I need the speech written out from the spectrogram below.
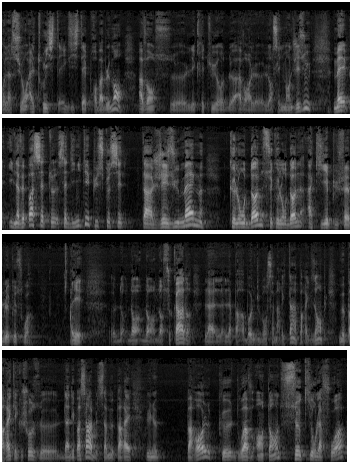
relation altruiste existait probablement avant l'écriture, avant l'enseignement de Jésus, mais il n'avait pas cette, dignité puisque c'est à Jésus même que l'on donne ce que l'on donne à qui est plus faible que soi. Dans, ce cadre, la, parabole du bon samaritain, par exemple, me paraît quelque chose d'indépassable. Ça me paraît une parole que doivent entendre ceux qui ont la foi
